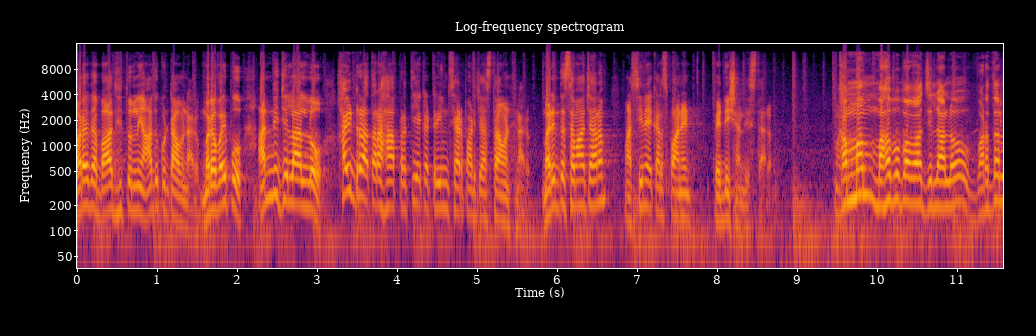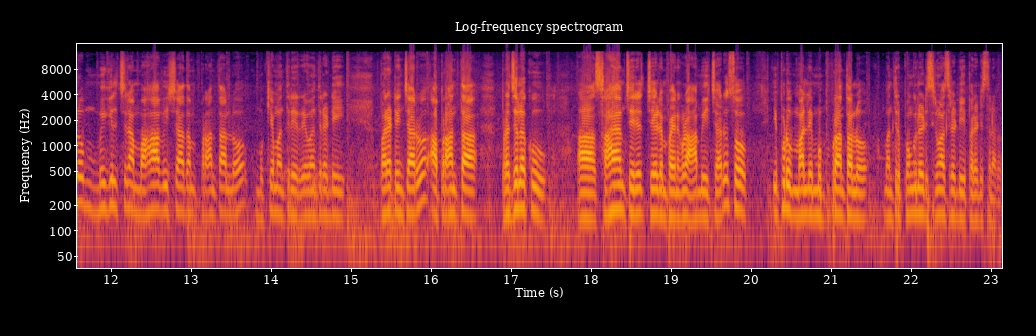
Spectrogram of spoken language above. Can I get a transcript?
వరద బాధితుల్ని ఆదుకుంటా ఉన్నారు. మరోవైపు అన్ని జిల్లాల్లో హైడ్రా తరహా ప్రత్యేక టీమ్స్ ఏర్పాటు చేస్తామంటున్నారు మరింత సమాచారం మా సీనియర్ కరస్పాండెంట్ పెద్దీష్ అందిస్తారు. ఖమ్మం మహబూబాబాద్ జిల్లాలో వరదలు మిగిల్చిన మహావిషాదం ప్రాంతాల్లో ముఖ్యమంత్రి రేవంత్ రెడ్డి పర్యటించారు. ఆ ప్రాంత ప్రజలకు సహాయం చేయడం పైన కూడా హామీ ఇచ్చారు. సో ఇప్పుడు మళ్ళీ ముంపు ప్రాంతాల్లో మంత్రి పొంగులేటి శ్రీనివాసరెడ్డి పర్యటిస్తున్నారు.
